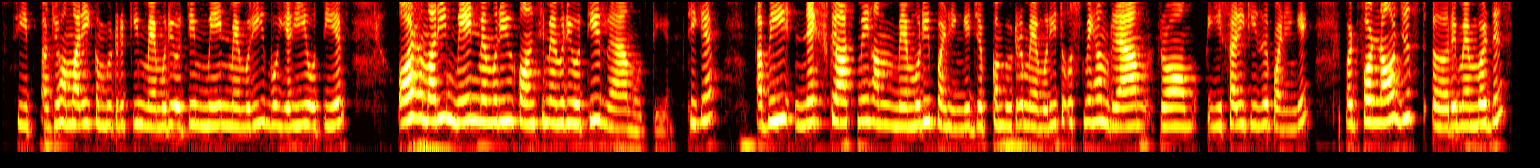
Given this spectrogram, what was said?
सी जो हमारी कंप्यूटर की मेमोरी होती है मेन मेमोरी वो यही होती है। और हमारी मेन मेमोरी कौन सी मेमोरी होती है? रैम होती है, ठीक है? अभी नेक्स्ट क्लास में हम मेमोरी पढ़ेंगे, जब कंप्यूटर मेमोरी तो उसमें हम रैम रोम ये सारी चीज़ें पढ़ेंगे। But for now just remember this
